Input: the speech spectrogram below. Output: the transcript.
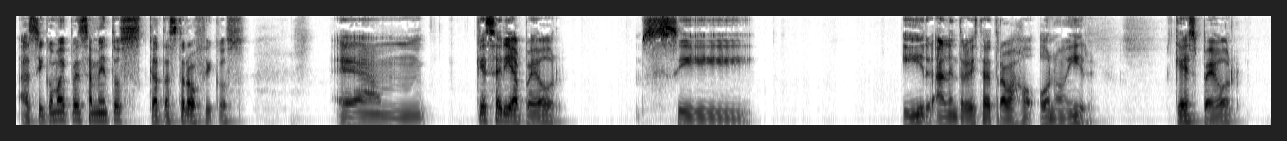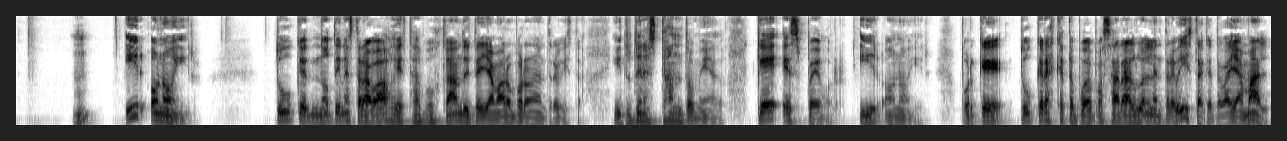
así como hay pensamientos catastróficos, um, ¿qué sería peor? Si ir a la entrevista de trabajo o no ir. ¿Qué es peor? ¿Ir o no ir? Tú que no tienes trabajo y estás buscando y te llamaron para una entrevista y tú tienes tanto miedo. ¿Qué es peor? ¿Ir o no ir? Porque tú crees que te puede pasar algo en la entrevista, que te vaya mal.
